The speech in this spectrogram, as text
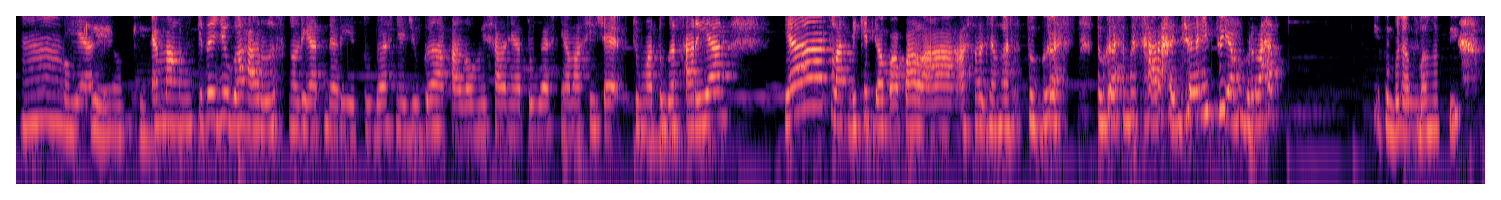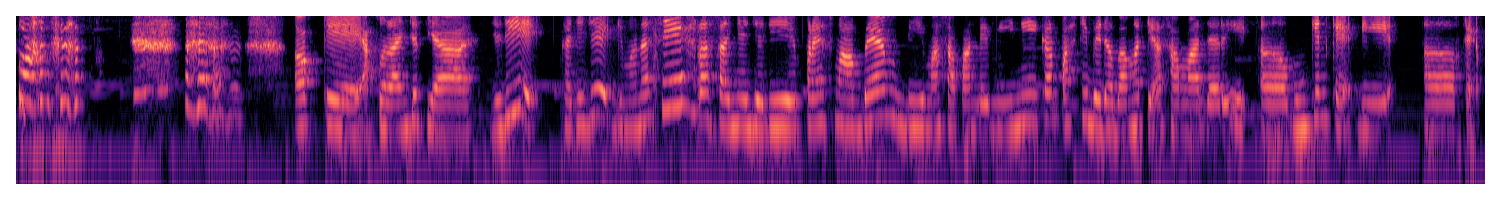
Hmm, Oke yes. oke. Emang kita juga harus ngelihat dari tugasnya juga. Kalau misalnya tugasnya masih cuma tugas harian, ya telat dikit gak apa-apa lah. Asal jangan tugas tugas besar aja itu yang berat. Itu berat banget sih. Oke, aku lanjut ya. Jadi Kak JJ, gimana sih rasanya jadi Presma BEM di masa pandemi ini? Kan pasti beda banget ya sama dari eh, mungkin kayak di eh, kayak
